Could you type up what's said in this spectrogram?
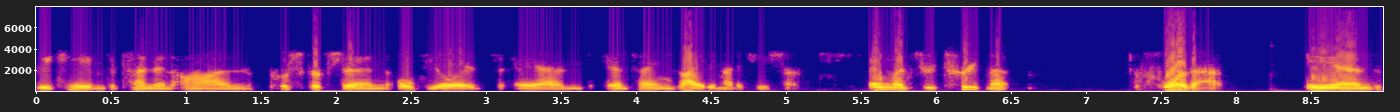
became dependent on prescription opioids and anti-anxiety medication and went through treatment for that. And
